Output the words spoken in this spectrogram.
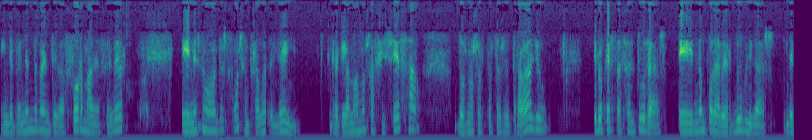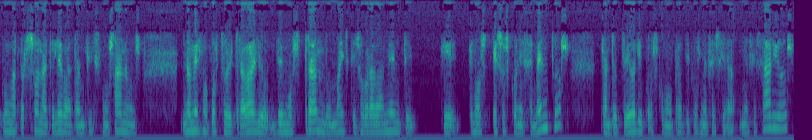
independentemente da forma de acceder. En este momento estamos en fraude de lei. Reclamamos a fixeza dos nosos postos de traballo, Creo que a estas alturas eh, non pode haber dúbidas de que unha persona que leva tantísimos anos no mesmo posto de traballo demostrando máis que sobradamente que temos esos coñecementos tanto teóricos como prácticos necesarios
